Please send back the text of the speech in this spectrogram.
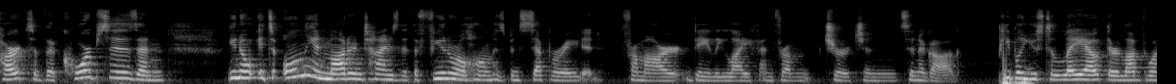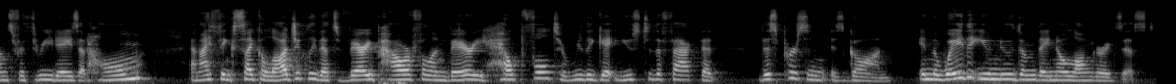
carts of the corpses. And, you know, it's only in modern times that the funeral home has been separated from our daily life and from church and synagogue. People used to lay out their loved ones for three days at home. And I think psychologically that's very powerful and very helpful to really get used to the fact that this person is gone. In the way that you knew them, they no longer exist.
